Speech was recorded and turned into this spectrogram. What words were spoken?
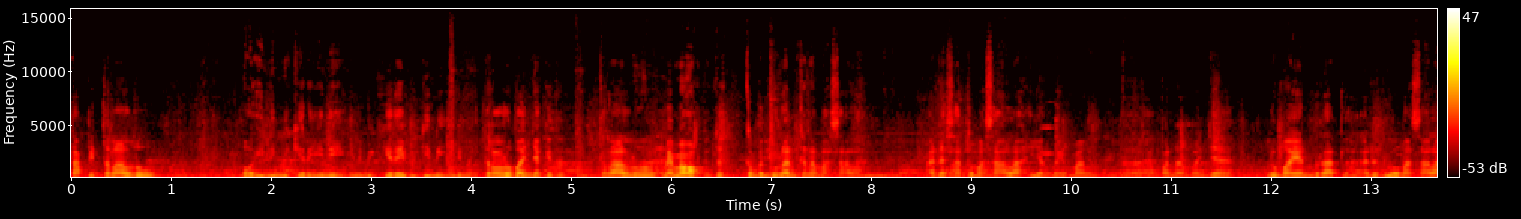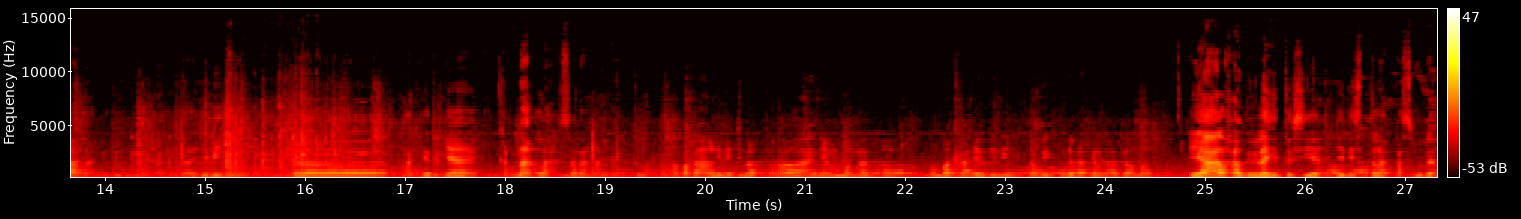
Tapi terlalu oh ini mikirin ini ini mikirnya begini ini terlalu banyak gitu. Terlalu memang waktu itu kebetulan kena masalah. Ada satu masalah yang memang eh, apa namanya lumayan berat lah ada dua masalah lah gitu. Nah jadi eh, akhirnya kena lah serangan itu. Apakah hal ini juga eh, akhirnya menga- eh, membuat karir ini lebih mendekatkan ke agama? Ya alhamdulillah itu sih ya. Jadi setelah pas udah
